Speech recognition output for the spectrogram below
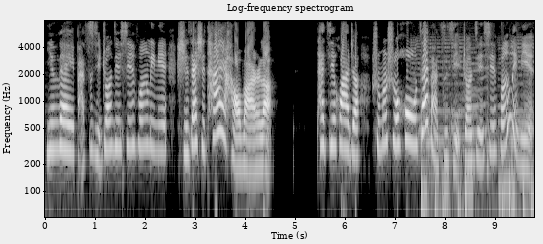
因为把自己装进信封里面实在是太好玩了。”他计划着什么时候再把自己装进信封里面。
